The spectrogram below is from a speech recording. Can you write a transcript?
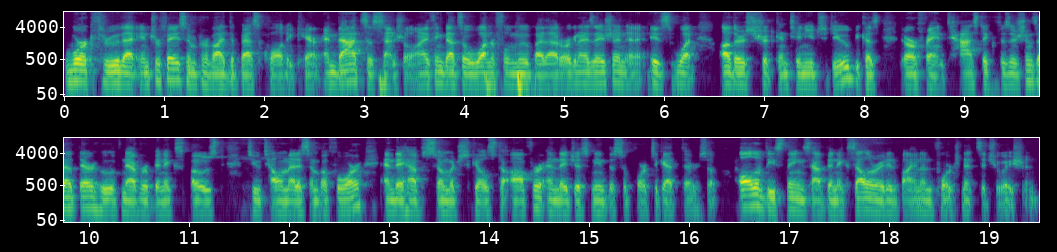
work through that interface and provide the best quality care. And that's essential. And I think that's a wonderful move by that organization. And it's what others should continue to do because there are fantastic physicians out there who have never been exposed to telemedicine before. And they have so much skills to offer and they just need the support to get there. So all of these things have been accelerated by an unfortunate situation.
